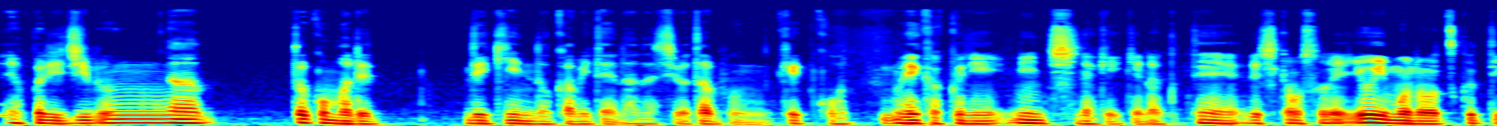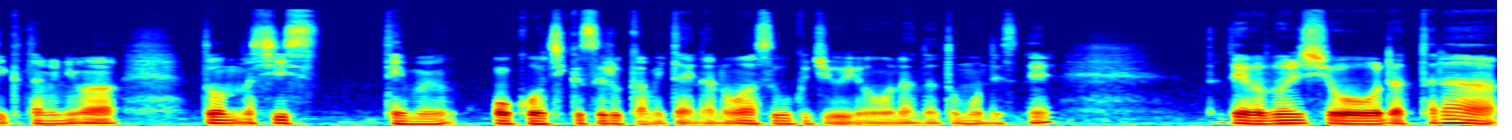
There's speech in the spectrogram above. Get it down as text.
やっぱり自分がどこまでできんのかみたいな話は多分結構明確に認知しなきゃいけなくてでしかもそれ良いものを作っていくためにはどんなシステムを構築するかみたいなのはすごく重要なんだと思うんですね。例えば文章だったら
